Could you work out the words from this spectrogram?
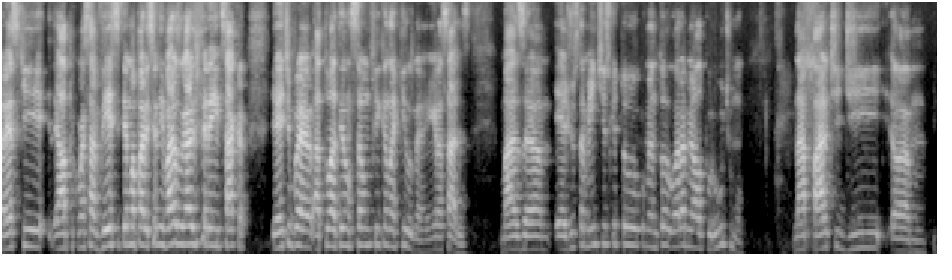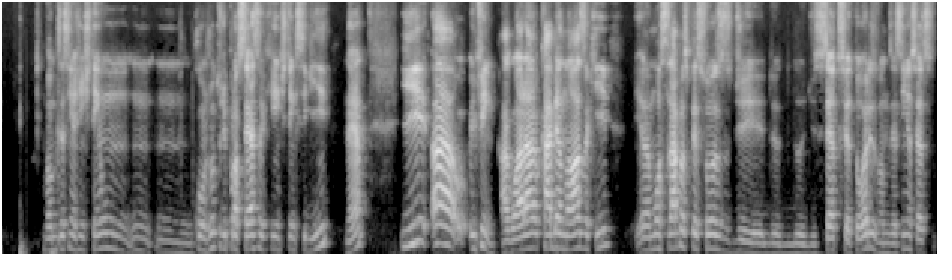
parece que ela começa a ver esse tema aparecendo em vários lugares diferentes, saca? E aí, tipo, é, a tua atenção fica naquilo, né? Engraçado isso. Mas uh, é justamente isso que tu comentou agora, Miola, por último, na parte de. Um, vamos dizer assim, a gente tem um, um, um, conjunto de processos que a gente tem que seguir, né? E, uh, enfim, agora cabe a nós aqui uh, mostrar para as pessoas de, de, de, certos setores, vamos dizer assim, certas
